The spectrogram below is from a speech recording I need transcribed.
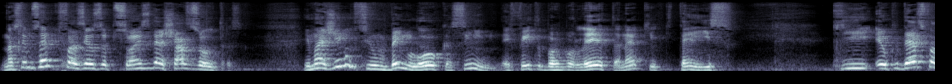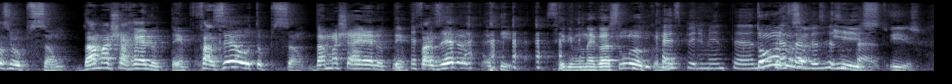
Nós temos sempre que fazer as opções e deixar as outras. Imagina um filme bem louco, assim, efeito borboleta, né? Que, que tem isso. Que eu pudesse fazer uma opção, dar marcha ré no tempo, fazer a outra opção, dar marcha ré no tempo, fazer. A... Seria um negócio louco, Ficar né? experimentando Todas para saber os resultados. Isso, isso.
